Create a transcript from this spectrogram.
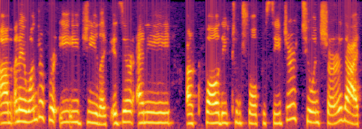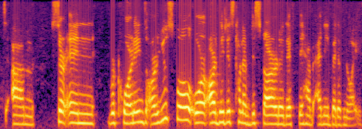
Um, and I wonder for EEG, like, is there any uh, quality control procedure to ensure that um, certain recordings are useful, or are they just kind of discarded if they have any bit of noise?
